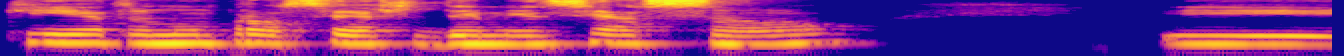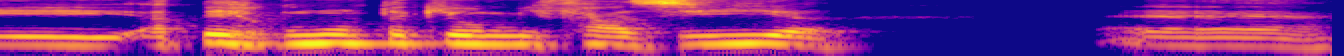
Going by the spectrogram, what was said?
que entra num processo de demenciação. E a pergunta que eu me fazia é,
